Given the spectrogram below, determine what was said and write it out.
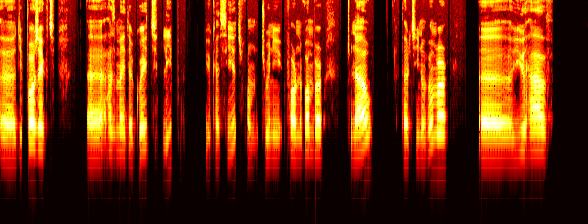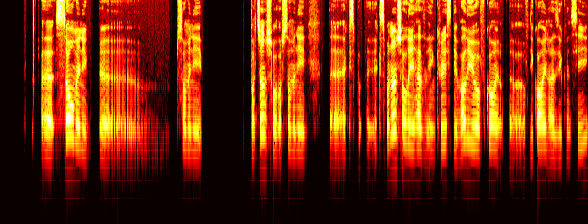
Uh, the project uh, has made a great leap. You can see it from 24 November to now 30 November uh, you have uh, so many uh, so many potential or so many uh, exp exponentially have increased the value of coin uh, of the coin as you can see.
